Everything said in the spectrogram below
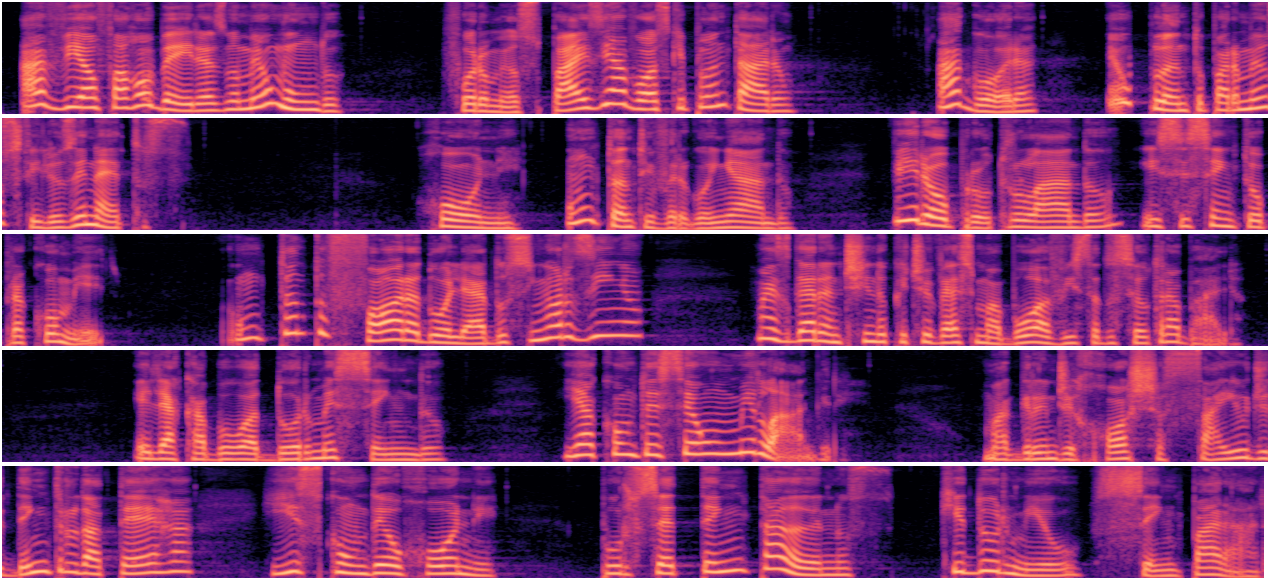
havia alfarrobeiras no meu mundo. Foram meus pais e avós que plantaram. Agora eu planto para meus filhos e netos. Rony, um tanto envergonhado, virou para o outro lado e se sentou para comer. Um tanto fora do olhar do senhorzinho, mas garantindo que tivesse uma boa vista do seu trabalho. Ele acabou adormecendo e aconteceu um milagre. Uma grande rocha saiu de dentro da terra e escondeu Rony por 70 anos, que dormiu sem parar.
